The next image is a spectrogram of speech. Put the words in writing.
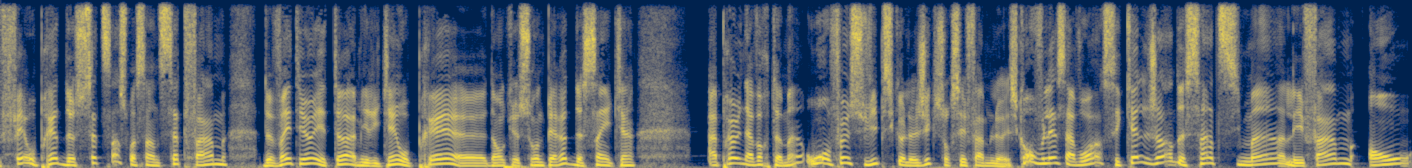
fait auprès de 767 femmes de 21 États américains auprès, euh, donc sur une période de 5 ans après un avortement où on fait un suivi psychologique sur ces femmes-là. Ce qu'on voulait savoir, c'est quel genre de sentiments les femmes ont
